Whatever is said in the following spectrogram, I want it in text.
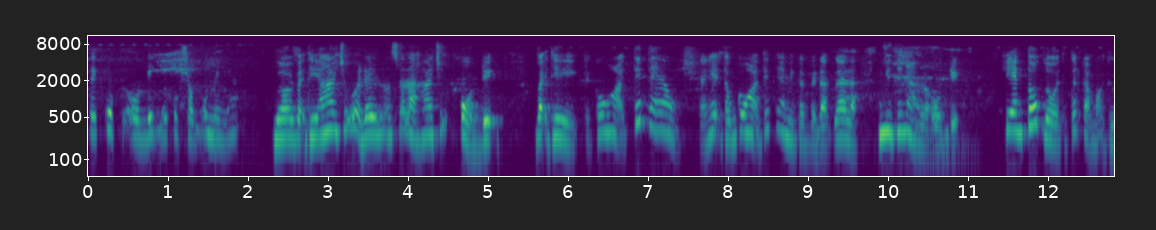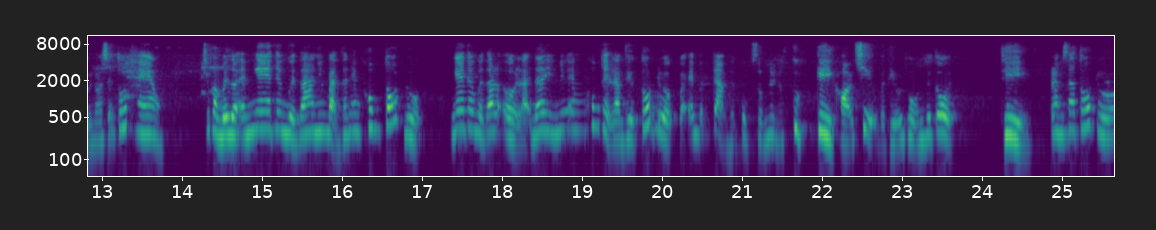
Cái cuộc ổn định với cuộc sống của mình á. Rồi vậy thì hai chữ ở đây nó sẽ là hai chữ ổn định vậy thì cái câu hỏi tiếp theo, cái hệ thống câu hỏi tiếp theo mình cần phải đặt ra là như thế nào là ổn định? Khi em tốt rồi thì tất cả mọi thứ nó sẽ tốt theo. Chứ còn bây giờ em nghe theo người ta nhưng bản thân em không tốt được. Nghe theo người ta là ở lại đây nhưng em không thể làm việc tốt được và em vẫn cảm thấy cuộc sống này nó cực kỳ khó chịu và thiếu thốn với tôi. Thì làm sao tốt được?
